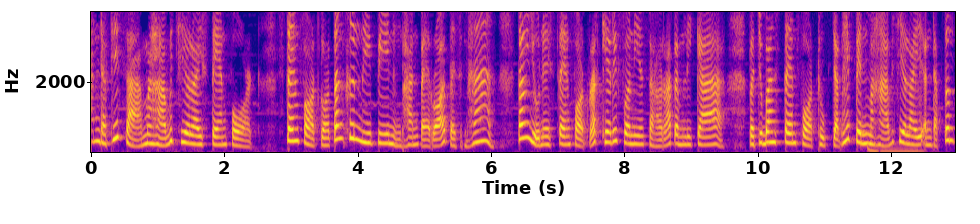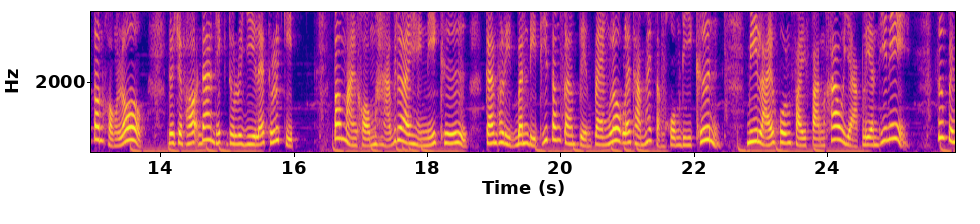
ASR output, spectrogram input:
อันดับที่ 3 มหาวิทยาลัยสแตนฟอร์ด สแตนฟอร์ดก่อตั้งขึ้นในปี 1885 ตั้งอยู่ในสแตนฟอร์ดรัฐแคลิฟอร์เนียสหรัฐอเมริกา ปัจจุบันสแตนฟอร์ดถูกจัดให้เป็นมหาวิทยาลัยอันดับต้น ๆ ของโลก โดยเฉพาะด้านเทคโนโลยีและธุรกิจ เป้าหมายของมหาวิทยาลัยแห่งนี้คือ การผลิตบัณฑิตที่ต้องการเปลี่ยนแปลงโลกและทำให้สังคมดีขึ้น มีหลายคนใฝ่ฝันเข้าอยากเรียนที่นี่ ซึ่งเป็น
